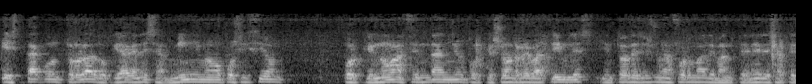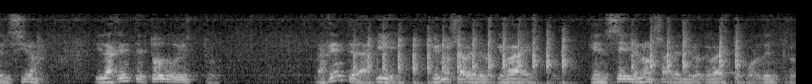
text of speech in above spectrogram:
está controlado que hagan esa mínima oposición porque no hacen daño, porque son rebatibles y entonces es una forma de mantener esa tensión. Y la gente, todo esto, la gente de aquí, que no sabe de lo que va esto, que en serio no sabe de lo que va esto por dentro,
